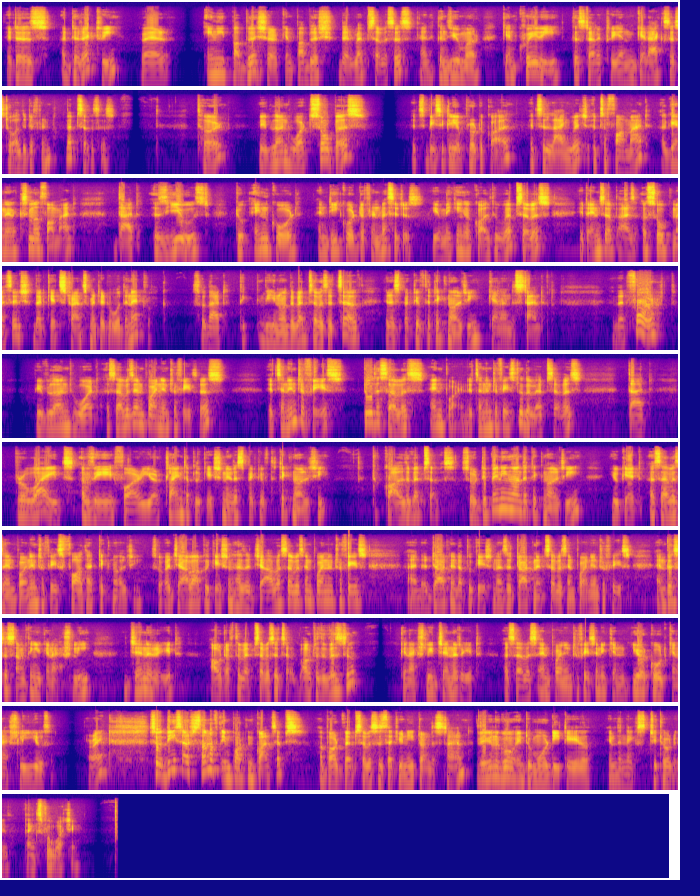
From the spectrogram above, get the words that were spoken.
it is a directory where any publisher can publish their web services and a consumer can query this directory and get access to all the different web services. Third, we've learned what SOAP is. It's basically a protocol, it's a language, it's a format, again, an XML format that is used to encode and decode different messages. You're making a call to web service, it ends up as a SOAP message that gets transmitted over the network so that the, the, you know the web service itself, irrespective of the technology, can understand it. And then fourth, we've learned what a service endpoint interface is. It's an interface to the service endpoint. It's an interface to the web service that provides a way for your client application, irrespective of the technology, to call the web service. So depending on the technology, you get a service endpoint interface for that technology. So a Java application has a Java service endpoint interface, and a .NET application has a .NET service endpoint interface. And this is something you can actually generate out of the web service itself. Out of the WSDL, you can actually generate a service endpoint interface, and you can your code can actually use it. All right. So these are some of the important concepts about web services that you need to understand. We're going to go into more detail in the next tutorial. Thanks for watching.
